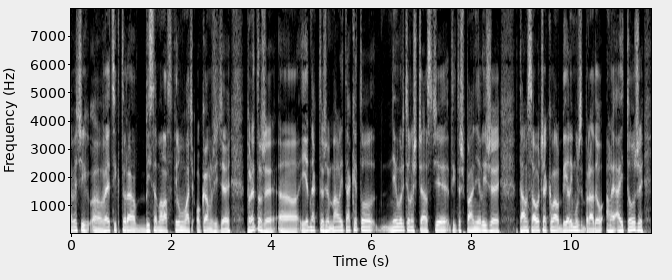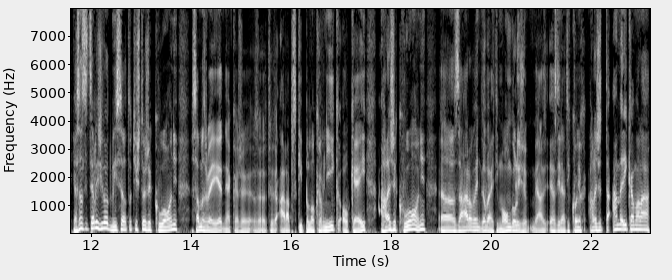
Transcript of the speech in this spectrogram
najväčších uh, vecí, ktorá by sa mala sfilmovať okamžite, pretože uh, jednak to, že mali takéto neuveriteľné šťastie, títo Španieli, že tam sa očakával biely muž s bradou, ale aj to, že ja som si celý život myslel totiž to, že kôň, samozrejme je nejaká, že, že arabský plnokrvník, OK, ale že kôň uh, zároveň, dobre aj tí Mongoli, že jazdí na tých koňoch, ale že tá Amerika mala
